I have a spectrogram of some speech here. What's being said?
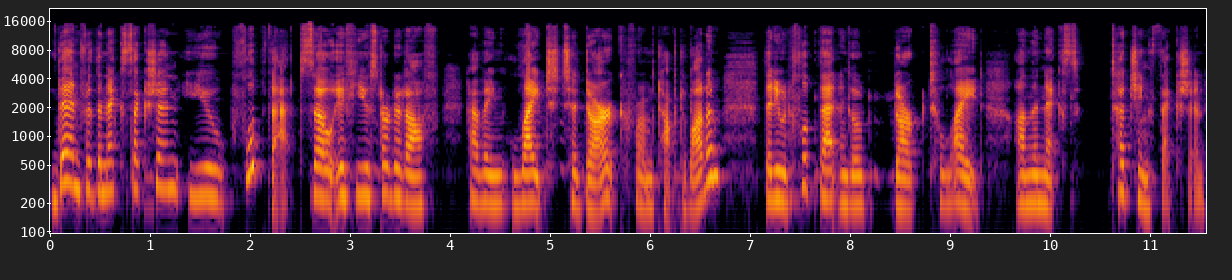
Then for the next section, you flip that. So if you started off having light to dark from top to bottom, then you would flip that and go dark to light on the next touching section.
